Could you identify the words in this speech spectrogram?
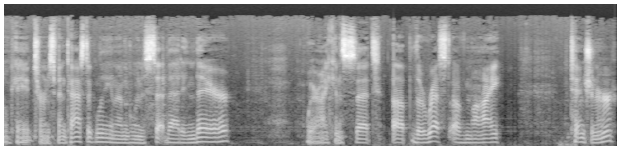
Okay, it turns fantastically, and I'm going to set that in there where I can set up the rest of my tensioner.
